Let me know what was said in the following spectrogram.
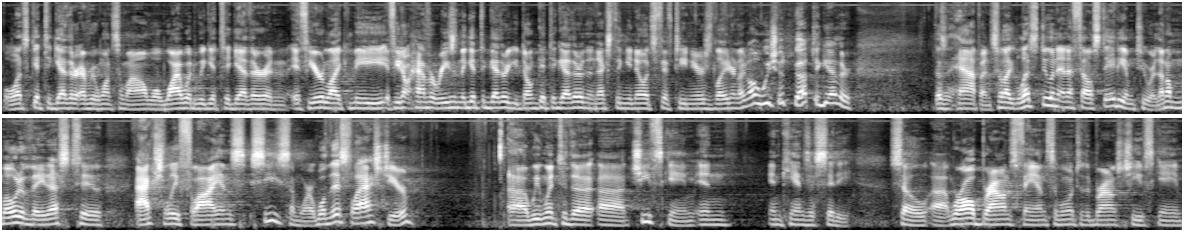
well, let's get together every once in a while. Well, why would we get together? And if you're like me, if you don't have a reason to get together, you don't get together. And the next thing you know, it's 15 years later, and like, oh, we should have got together. Doesn't happen. So, like, let's do an NFL stadium tour. That'll motivate us to actually fly and see somewhere. Well, this last year, uh, we went to the uh, Chiefs game in, in Kansas City. So uh, we're all Browns fans, so we went to the Browns Chiefs game.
